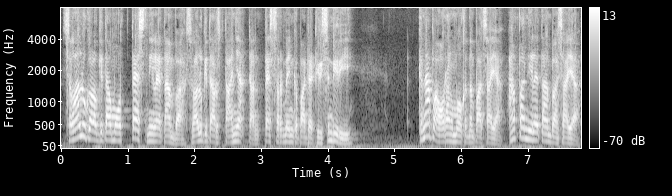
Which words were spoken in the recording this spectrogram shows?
Selalu kalau kita mau tes nilai tambah, selalu kita harus tanya dan tes cermin kepada diri sendiri. Kenapa orang mau ke tempat saya? Apa nilai tambah saya?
